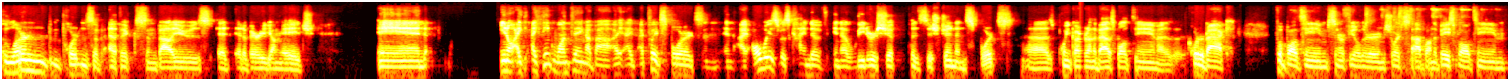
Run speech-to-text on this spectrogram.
learned the importance of ethics and values at, at a very young age. And, you know, I, I think one thing about I, I played sports and, and I always was kind of in a leadership position in sports uh, as point guard on the basketball team, as a quarterback, football team, center fielder, and shortstop on the baseball team.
